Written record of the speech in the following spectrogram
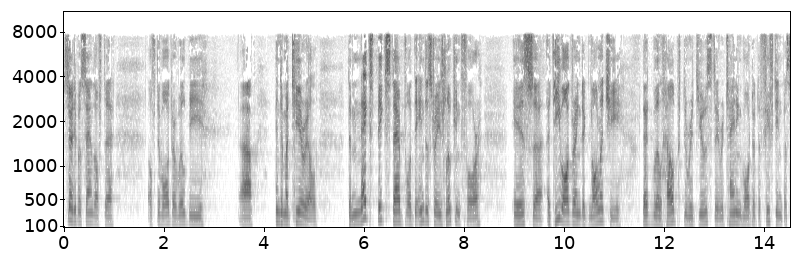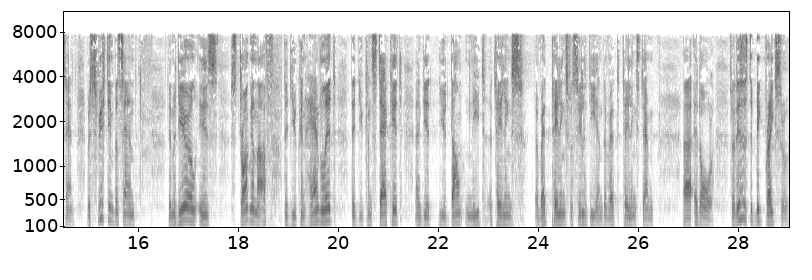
30% of the, of the water will be uh, in the material. The next big step what the industry is looking for is uh, a dewatering technology that will help to reduce the retaining water to 15%. With 15%, the material is strong enough that you can handle it, that you can stack it, and you, you don't need a tailings, a wet tailings facility and a wet tailings dam uh, at all. So this is the big breakthrough.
